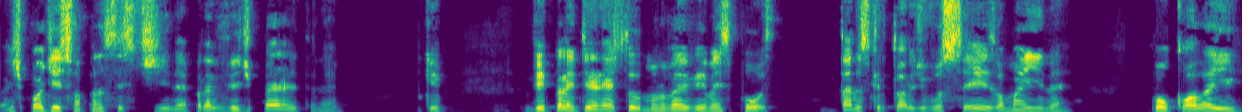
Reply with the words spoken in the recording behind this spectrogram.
a gente pode ir só para assistir, né? Para ver de perto, né? Porque ver pela internet todo mundo vai ver, mas, pô, tá no escritório de vocês, vamos aí, né? Pô, cola aí.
